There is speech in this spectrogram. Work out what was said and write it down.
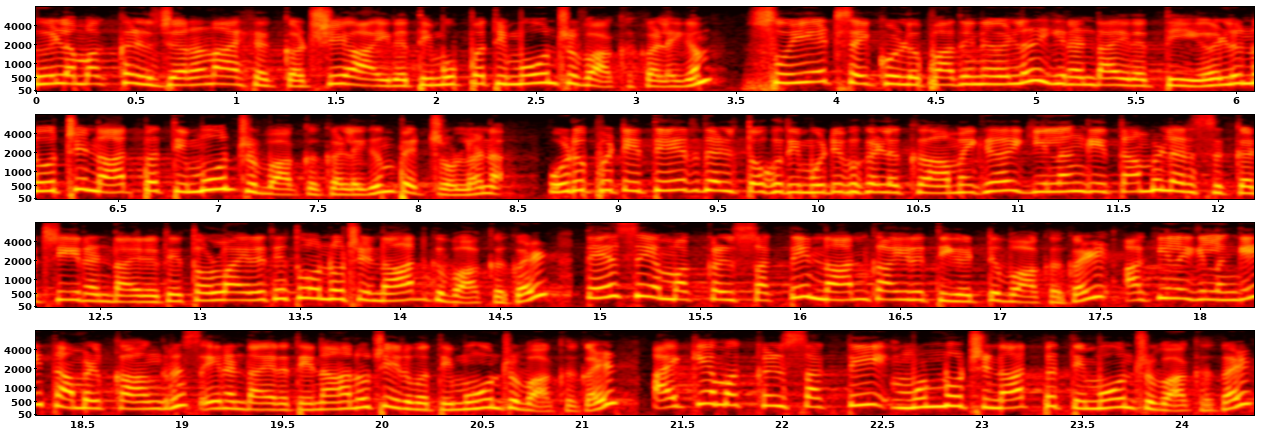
ஈழ மக்கள் ஜனநாயக கட்சி ஆயிரத்தி முப்பத்தி மூன்று வாக்குகளையும் சுயேட்சை குழு பதினேழு இரண்டாயிரத்தி எழுநூற்றி நாற்பத்தி மூன்று வாக்குகளையும் பெற்றுள்ளன. உடுப்பட்டி தேர்தல் தொகுதி முடிவுகளுக்கு அமைய இலங்கை தமிழரசு கட்சி இரண்டாயிரத்தி தொள்ளாயிரத்தி தொன்னூற்றி நான்கு வாக்குகள் தேசிய மக்கள் சக்தி நான்காயிரத்தி எட்டு வாக்குகள் அகில இலங்கை தமிழ் காங்கிரஸ் இரண்டாயிரத்தி நானூற்றி இருபத்தி மூன்று வாக்குகள் ஐக்கிய மக்கள் சக்தி முன்னூற்றி நாற்பத்தி மூன்று வாக்குகள்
